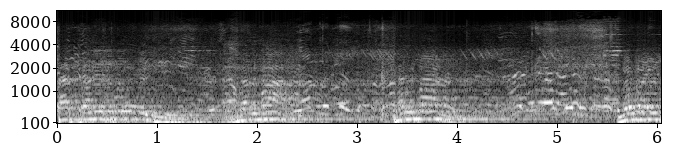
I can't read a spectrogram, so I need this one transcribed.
তারপরে প্রতিযোগী সলমান সলমান মোবাইল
